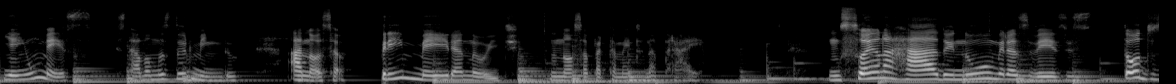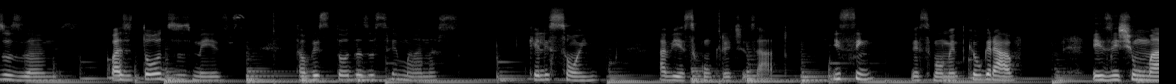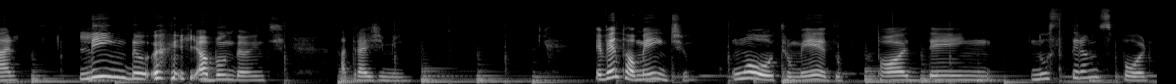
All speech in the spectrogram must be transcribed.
e em um mês estávamos dormindo a nossa primeira noite no nosso apartamento na praia. Um sonho narrado inúmeras vezes, todos os anos, quase todos os meses, talvez todas as semanas. Aquele sonho havia se concretizado. E sim, nesse momento que eu gravo, existe um mar lindo e abundante atrás de mim. Eventualmente, um ou outro medo podem nos transpor.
